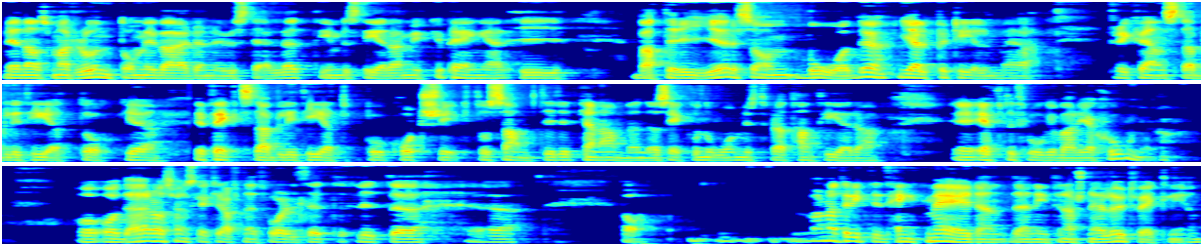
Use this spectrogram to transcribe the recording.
Medan man runt om i världen nu istället investerar mycket pengar i batterier som både hjälper till med frekvensstabilitet och eh, effektstabilitet på kort sikt och samtidigt kan användas ekonomiskt för att hantera eh, efterfrågevariationer. Och, och, där har Svenska kraftnät varit lite, lite eh, ja, man har inte riktigt hängt med i den, den internationella utvecklingen.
